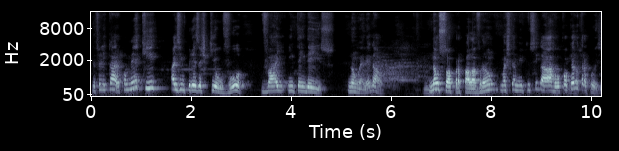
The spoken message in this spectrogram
Eu falei, cara, como é que as empresas que eu vou vai entender isso? Não é legal. Não só para palavrão, mas também para o cigarro ou qualquer outra coisa.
